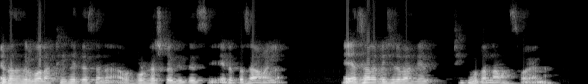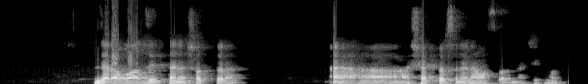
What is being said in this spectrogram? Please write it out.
একথা করে বলা ঠিক হইতেছে না, আবার প্রকাশ করে দিতেছি, এটা তো ঝামেলা। এছাড়া বেশিরভাগ ঠিক মতো নামাজ পড়ে না। যারা ওয়াজিদ তারা শতকরা ষাট পার্সেন্টের নামাজ পড়ে না ঠিক মতো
